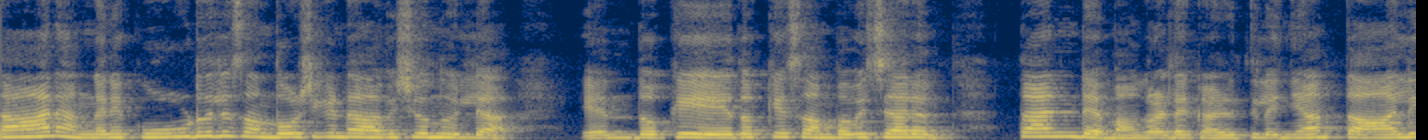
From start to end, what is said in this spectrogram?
താൻ അങ്ങനെ കൂടുതൽ സന്തോഷിക്കേണ്ട ആവശ്യമൊന്നുമില്ല. എന്തൊക്കെ ഏതൊക്കെ സംഭവിച്ചാലും തന്റെ മകളുടെ കഴുത്തിൽ ഞാൻ താലി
